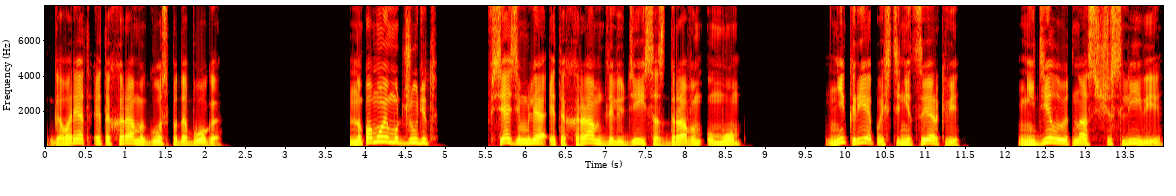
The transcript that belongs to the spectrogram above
Говорят, это храмы Господа Бога. Но, по-моему, Джудит, вся земля — это храм для людей со здравым умом. Ни крепости, ни церкви не делают нас счастливее.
